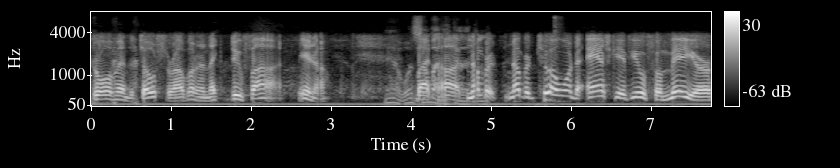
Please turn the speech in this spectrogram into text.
throw them in the toaster oven, and they do fine. You know. Yeah, well, but uh, number number two, I wanted to ask you if you were familiar.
